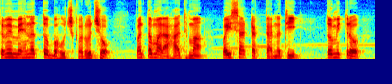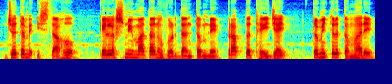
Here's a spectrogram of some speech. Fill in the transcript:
તમે મહેનત તો બહુ જ કરો છો, પણ તમારા હાથમાં પૈસા ટકતા નથી. તો મિત્રો, જો તમે ઈચ્છતા હો કે લક્ષ્મી માતાનું વરદાન તમને પ્રાપ્ત થઈ જાય, તો મિત્ર તમારે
